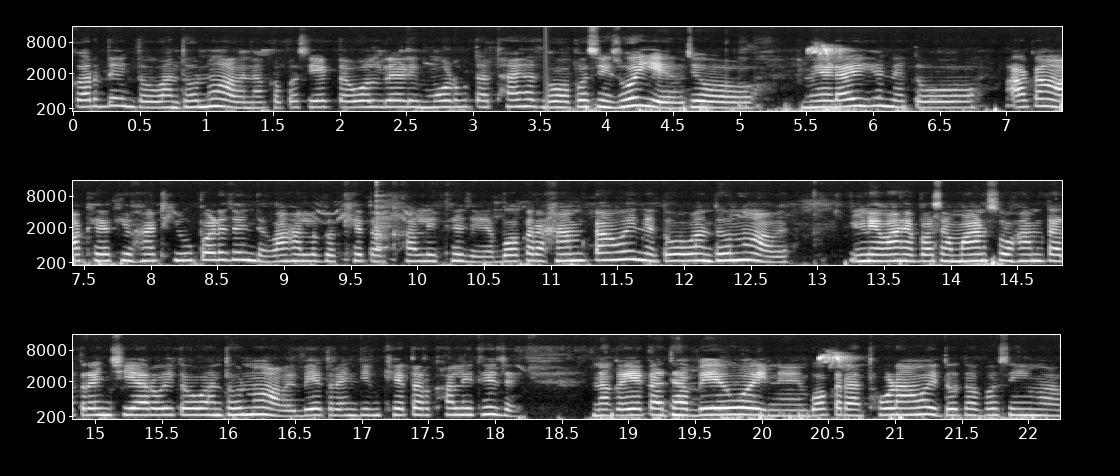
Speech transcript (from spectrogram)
કરી દઈએ તો વાંધો ન આવે નકર પછી એક તો ઓલરેડી મોડ ઉતા થાય તો પછી જોઈએ, જો મેળ આવી છે ને તો આ કામ આખે આખી હાંઠી ઉપાડે જાય ને તો વાહ લગો ખેતર ખાલી થઈ જાય. બકરા હામટા હોય ને તો વાંધો ન આવે. એને વાહે પાછા માણસો હામટા ત્રણ ચાર હોય તો વાંધો ન આવે. બે ત્રણ દિન ખેતર ખાલી થઈ જાય. નકર એકાધા બે હોય ને બકરા થોડા હોય તો તો પછી એમાં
